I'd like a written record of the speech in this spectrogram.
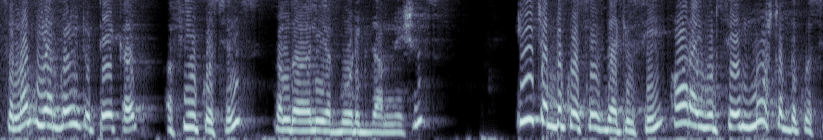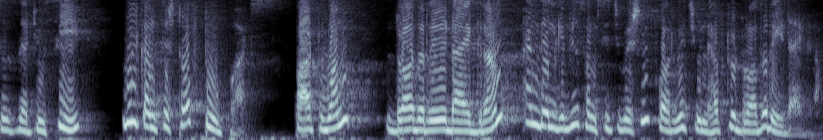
So now we are going to take up a few questions from the earlier board examinations. Each of the questions that you see or I would say most of the questions that you see will consist of two parts. Part 1 draw the ray diagram and they will give you some situation for which you will have to draw the ray diagram.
